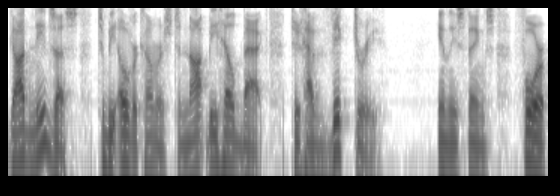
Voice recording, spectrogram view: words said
God needs us to be overcomers, to not be held back, to have victory in these things for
